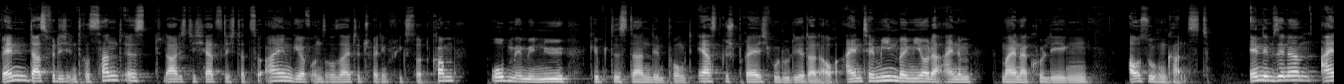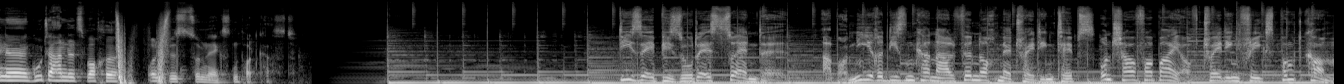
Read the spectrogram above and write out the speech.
Wenn das für dich interessant ist, lade ich dich herzlich dazu ein. Geh auf unsere Seite tradingfreaks.com. Oben im Menü gibt es dann den Punkt Erstgespräch, wo du dir dann auch einen Termin bei mir oder einem meiner Kollegen aussuchen kannst. In dem Sinne, eine gute Handelswoche und bis zum nächsten Podcast. Diese Episode ist zu Ende. Abonniere diesen Kanal für noch mehr Trading-Tipps und schau vorbei auf tradingfreaks.com.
